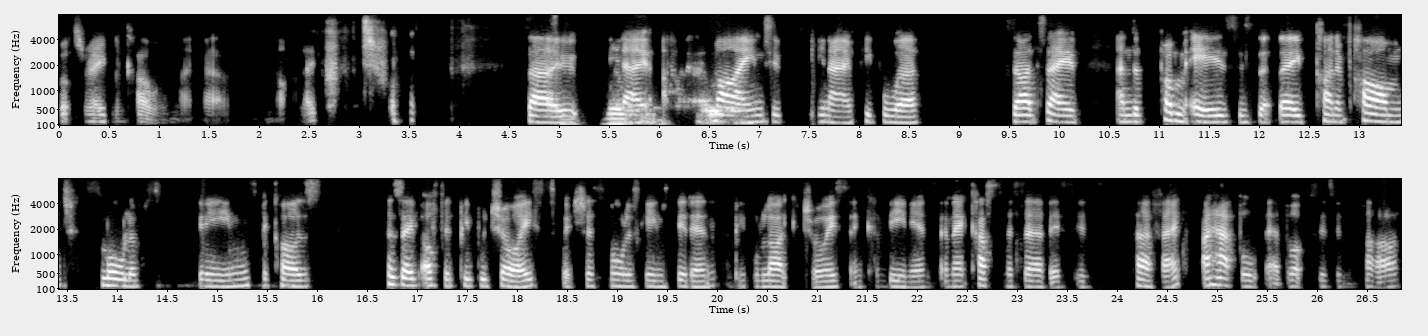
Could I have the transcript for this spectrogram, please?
box from Abel and Cole. i'm like well not a local veg so you know, mind if you know people were. So I'd say, and the problem is, is that they kind of harmed smaller schemes because because they've offered people choice, which the smaller schemes didn't. And people like choice and convenience, and their customer service is perfect. I have bought their boxes in the past.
